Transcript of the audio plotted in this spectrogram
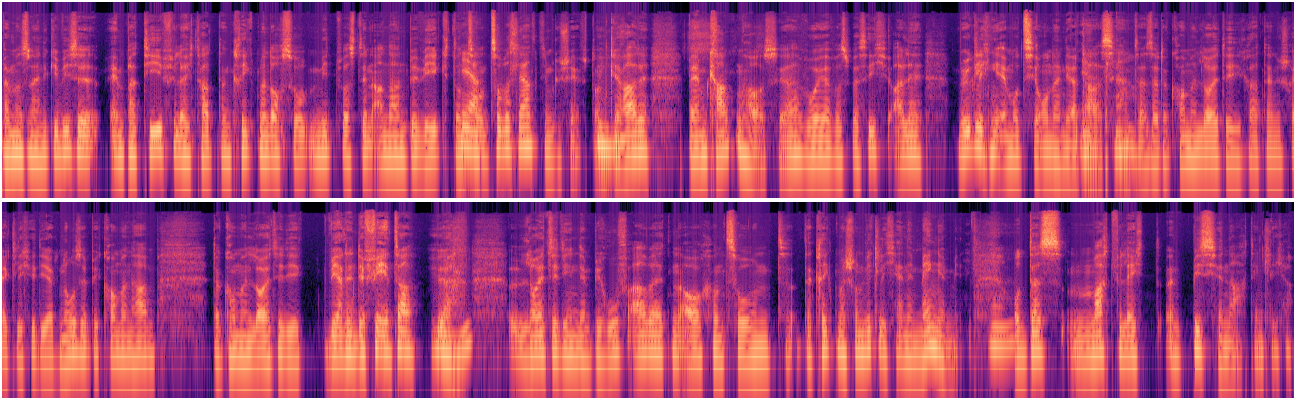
wenn man so eine gewisse Empathie vielleicht hat, dann kriegt man doch so mit, was den anderen bewegt und ja. so. Und sowas lernst du im Geschäft. Und mhm. gerade beim Krankenhaus, ja, wo ja, was weiß ich, alle möglichen Emotionen ja, ja da klar. sind. Also da kommen Leute, die gerade eine schreckliche Diagnose bekommen haben. Da kommen Leute, die werdende Väter, mhm. ja, Leute, die in dem Beruf arbeiten auch und so. Und da kriegt man schon wirklich eine Menge mit. Ja. Und das macht vielleicht ein bisschen nachdenklicher.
